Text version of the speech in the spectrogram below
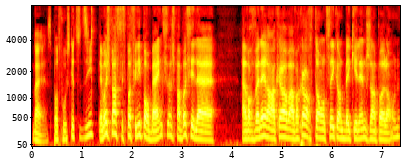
Ben, c'est pas fou ce que tu dis. Mais moi, je pense que c'est pas fini pour Banks. là. Je pense pas que c'est la. Elle va revenir encore. Elle va encore retomber contre Becky Lynch dans pas long. là.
